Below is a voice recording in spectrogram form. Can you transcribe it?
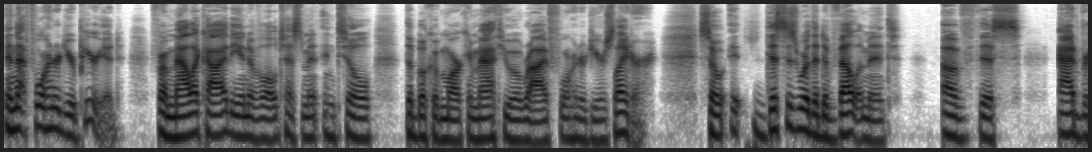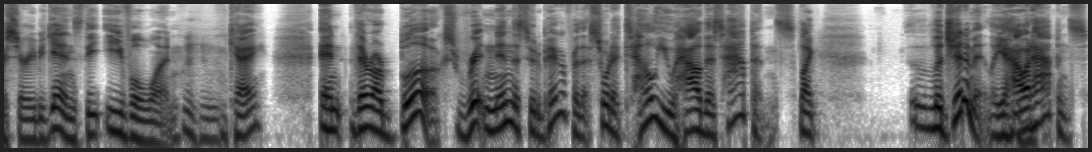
in that 400 year period from Malachi, the end of the Old Testament, until the book of Mark and Matthew arrive 400 years later. So it, this is where the development of this adversary begins, the evil one. Mm-hmm. Okay. And there are books written in the pseudepigrapha that sort of tell you how this happens, like legitimately how it happens.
